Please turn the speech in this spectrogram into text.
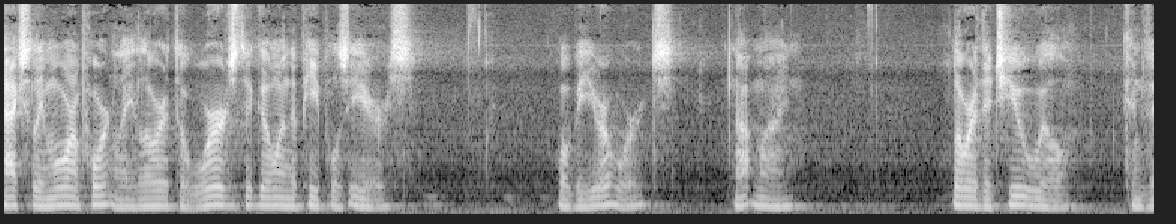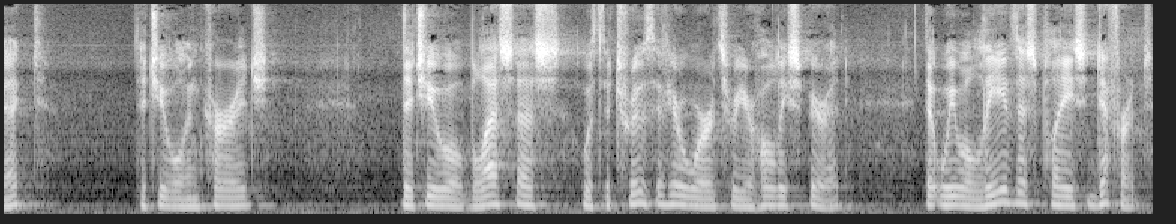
actually, more importantly, Lord, the words that go into people's ears will be your words, not mine. Lord, that you will convict, that you will encourage, that you will bless us with the truth of your word through your Holy Spirit, that we will leave this place different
